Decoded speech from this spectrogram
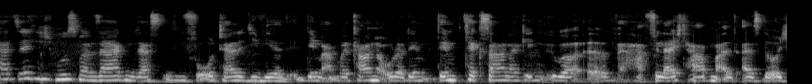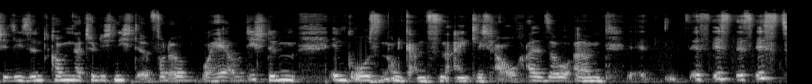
tatsächlich muss man sagen, dass die Vorurteile, die wir dem Amerikaner oder dem, dem Texaner gegenüber äh, vielleicht haben als, als Deutsche, die sind, kommen natürlich nicht äh, von irgendwoher und die stimmen im Großen und Ganzen eigentlich auch. Also ähm, es, ist, es ist,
